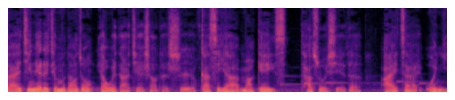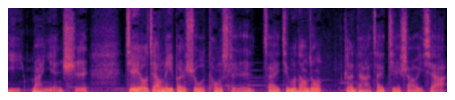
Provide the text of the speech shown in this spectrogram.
在今天的节目当中，要为大家介绍的是 Garcia Marquez 他所写的《爱在瘟疫蔓延时》，借由这样的一本书，同时在节目当中跟大家再介绍一下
